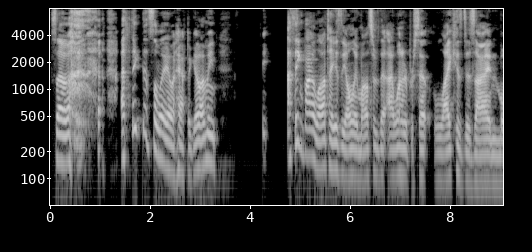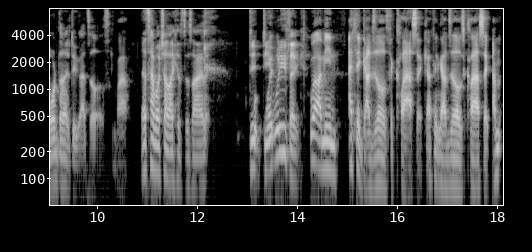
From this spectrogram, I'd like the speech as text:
So I think that's the way I would have to go. I mean, I think Biolante is the only monster that I 100% like his design more than I do Godzilla's. Wow. That's how much I like his design. Do, do you, What- what do you think? Well, I mean, I think Godzilla is the classic. I think Godzilla is classic. I'm,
